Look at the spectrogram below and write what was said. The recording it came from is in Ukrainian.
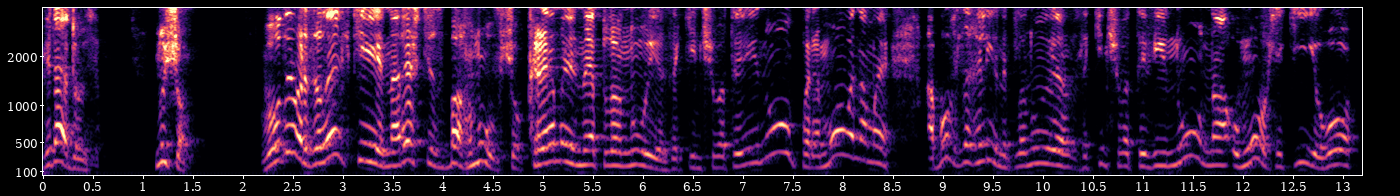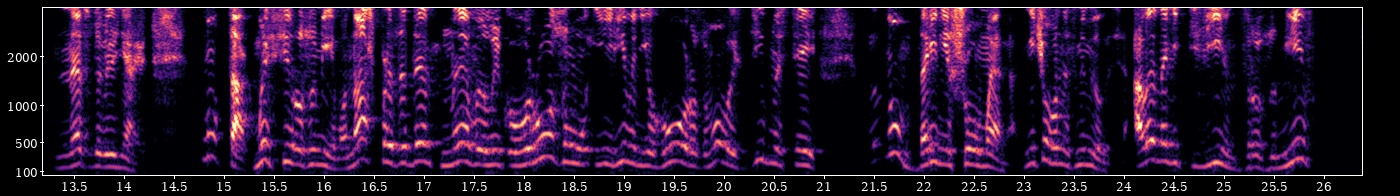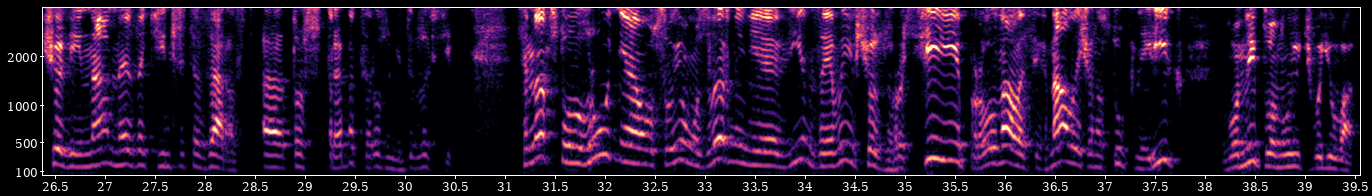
Вітаю, друзі. Ну що, Володимир Зеленський нарешті збагнув, що Кремль не планує закінчувати війну перемовинами або взагалі не планує закінчувати війну на умовах, які його не задовільняють. Ну так, ми всі розуміємо, наш президент невеликого розуму і рівень його розумових здібностей ну на рівні шоумена нічого не змінилося, але навіть він зрозумів, що війна не закінчиться зараз. А, Тож треба це розуміти вже всім. 17 грудня у своєму зверненні він заявив, що з Росії пролунали сигнали, що наступний рік вони планують воювати.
